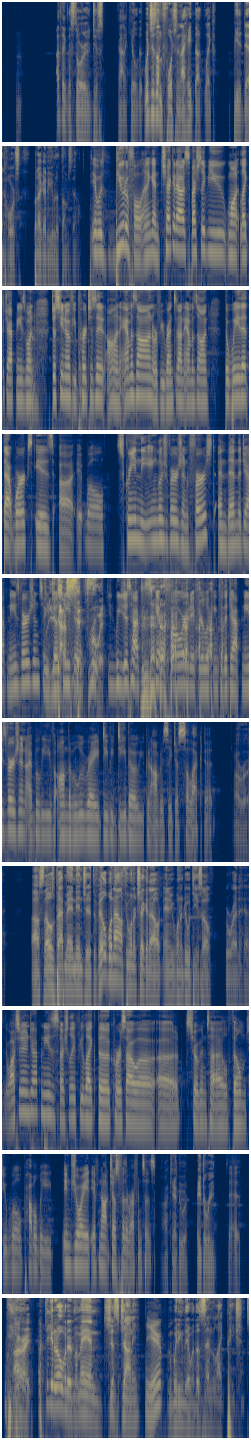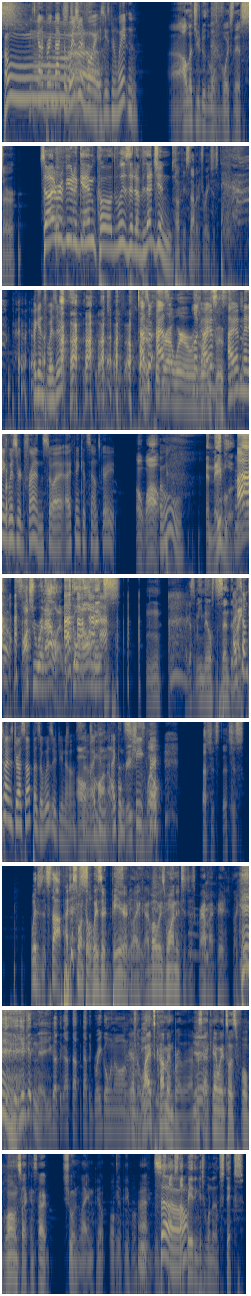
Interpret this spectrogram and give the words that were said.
I think the story just kind of killed it, which is unfortunate. I hate to like beat a dead horse, but I got to give it a thumbs down. It was beautiful, and again, check it out, especially if you want like the Japanese one. Just so you know, if you purchase it on Amazon or if you rent it on Amazon, the way that that works is uh, it will screen the English version first and then the Japanese version. So, So you, you, just need sit to. through it. We just have to skip forward if you're looking for the Japanese version. I believe on the Blu-ray DVD though, you can obviously just select it. All right. Uh, so that was Batman Ninja. It's available now if you want to check it out and you want to do it to yourself. Go right ahead. Watch it in Japanese, especially if you like the Kurosawa uh, Shogun style films. You will probably enjoy it, if not just for the references. I can't do it. Hate to read. Uh, All right. Kicking it over to my man, Just Johnny. Yep. Been waiting there with a zen like patience. Oh, He's got to bring back the wizard voice. He's been waiting. Uh, I'll let you do the wizard voice there, sir. So I reviewed a game called Wizard of Legend. Okay, stop it. It's racist. against wizards. Trying As to figure as out where it was Look, I have, racist. I have many wizard friends, so I, I think it sounds great. Oh, wow. Oh. Enabler. Ah! Thought you were an ally. What's going on, Mix? Mm-mm. I got some emails to send tonight. I sometimes dress up as a wizard, you know. So Oh, I come can, on now. I can speak as well? for. That's just, that's just, where does it stop? I just want the wizard beard. so Like I've always wanted to just grab my beard. Like, You- you- hey, You're getting there. You got the, got the, got the gray going on. yeah, the white's need. coming, brother. I'm just Yeah. I can't wait till it's full blown so I can start shooting lightning pil- bolts at people. Uh, so, stop, stop bathing. Get you one of them sticks.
